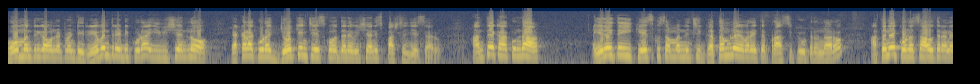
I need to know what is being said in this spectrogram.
హోంమంత్రిగా ఉన్నటువంటి రేవంత్ రెడ్డి కూడా ఈ విషయంలో ఎక్కడా కూడా జోక్యం చేసుకోవద్దనే విషయాన్ని స్పష్టం చేశారు. అంతేకాకుండా ఏదైతే ఈ కేసుకు సంబంధించి గతంలో ఎవరైతే ప్రాసిక్యూటర్ ఉన్నారో అతనే కొనసాగుతారనే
